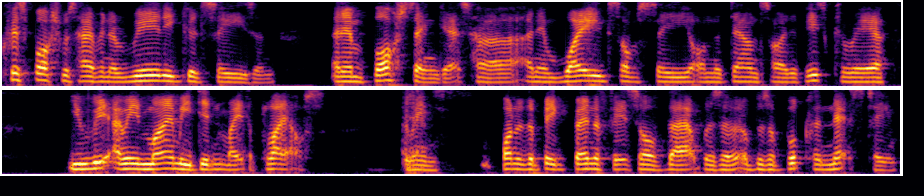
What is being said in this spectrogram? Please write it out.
Chris Bosh was having a really good season, and then Bosh then gets hurt, and then Wade's obviously on the downside of his career. You, re- I mean, Miami didn't make the playoffs. I mean, one of the big benefits of that was a was a Brooklyn Nets team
